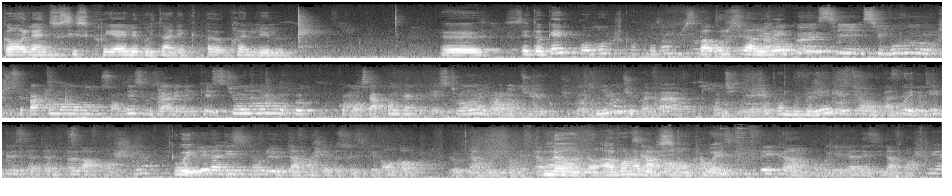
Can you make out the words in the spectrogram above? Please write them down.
quand l'industrie sucrière et les Britanniques euh, prennent l'île. Euh, c'est OK pour vous? Présent Je ne sais pas où je suis arrivée. On peut, si, si vous, je ne sais pas comment vous sentez, si vous avez des questions, on peut commencer à prendre quelques questions et puis tu, tu continues ou tu préfères continuer? Comme vous voulez. Une question, parce que vous dites que certaines peuvent affranchir. Oui. Quelle est la décision d'affranchir? Parce que c'était pas encore l'abolition de l'esclavage. Non, non, avant l'abolition. Oui. Qu'est-ce qui fait qu'un propriétaire décide d'affranchir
